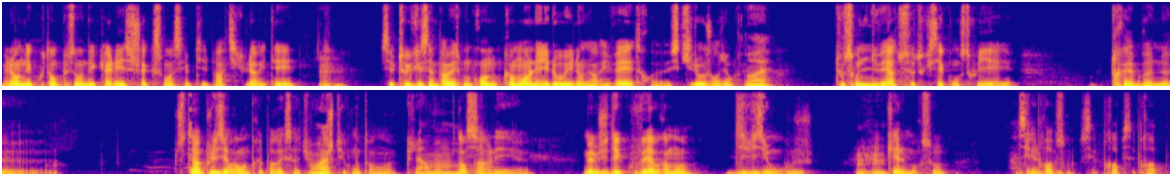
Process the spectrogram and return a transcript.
Mais là, en écoutant plus en décalé, chaque son a ses petites particularités. C'est le truc et ça me permet de comprendre comment Laylo il en arrivait à être euh, ce qu'il est aujourd'hui en fait. Ouais. Tout son univers, tout ce truc qui s'est construit et très bonne. euh, C'était un plaisir vraiment de préparer ça, tu vois. J'étais content euh, d'en parler. Même j'ai découvert vraiment Division Rouge. Mhm. Quel morceau Ah, c'est propre, c'est propre, c'est propre.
